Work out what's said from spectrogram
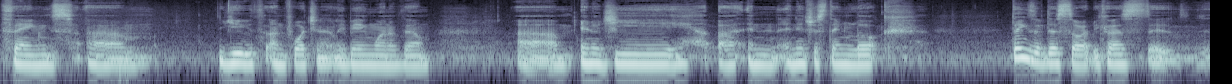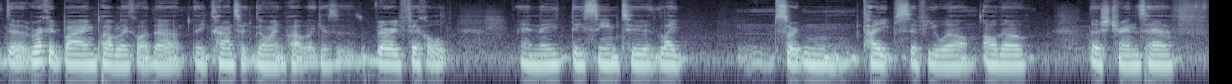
things. Um, youth, unfortunately, being one of them. Um, energy, uh, an, an interesting look, things of this sort, because the, the record buying public or the, the concert going public is, is very fickle, and they, they seem to like certain types, if you will, although those trends have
